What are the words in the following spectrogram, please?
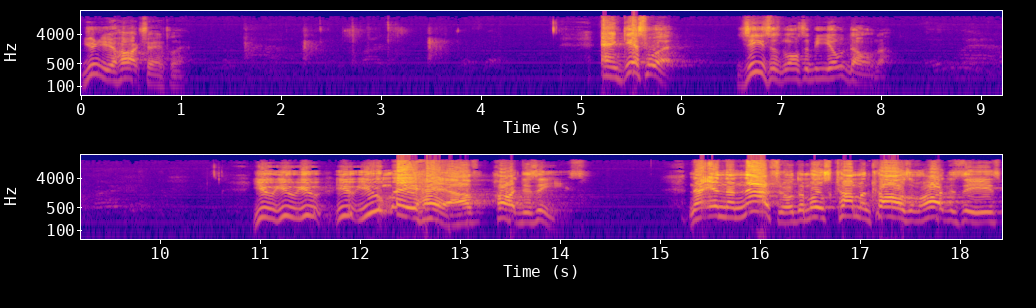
You need a heart transplant. And guess what? Jesus wants to be your donor. You, you, you, you, you may have heart disease. Now, in the natural, the most common cause of heart disease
